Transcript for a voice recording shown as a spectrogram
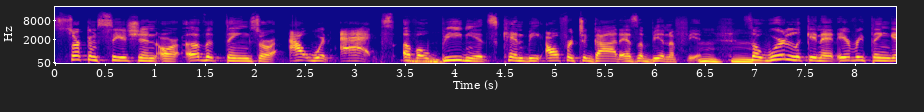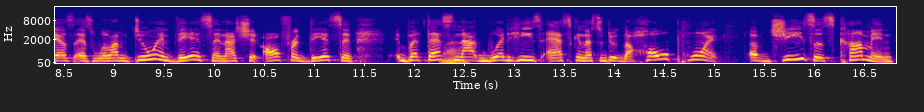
circumcision or other things or outward acts of mm-hmm. obedience can be offered to God as a benefit. Mm-hmm. So we're looking at everything else as well. I'm doing this and I should offer this and but that's not what he's asking us to do. The whole point of Jesus coming,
